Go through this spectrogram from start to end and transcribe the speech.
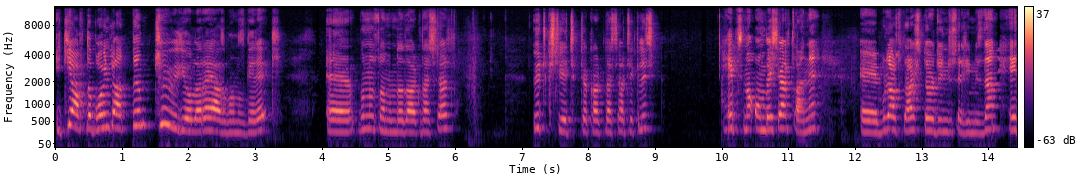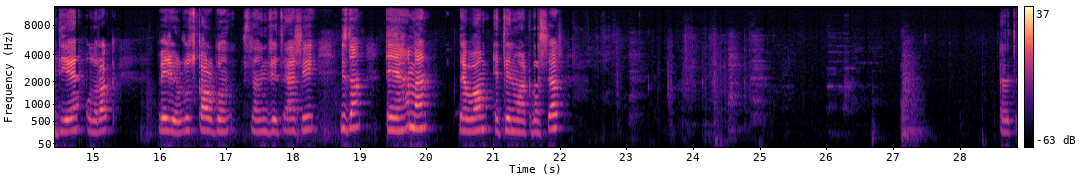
iki hafta boyunca attığım tüm videolara yazmanız gerek. Ee, bunun sonunda da arkadaşlar 3 kişiye çıkacak arkadaşlar çekiliş. Hepsine 15'er tane e, Brawl Stars 4. serimizden hediye olarak veriyoruz. Kargo falan ücreti her şey. Bizden e, hemen devam edelim arkadaşlar. Evet.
